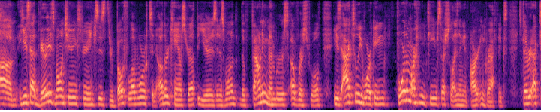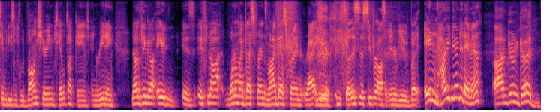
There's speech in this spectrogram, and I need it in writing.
Um, he's had various volunteering experiences through both LoveWorks and other camps throughout the years and is one of the founding members of Wristworld. He's actually working for the marketing team specializing in art and graphics. His favorite activities include volunteering, tabletop games, and reading. Another thing about Aiden is, if not one of my best friends, my best friend right here. so this is a super awesome interview. But Aiden, how are you doing today, man? I'm doing good.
